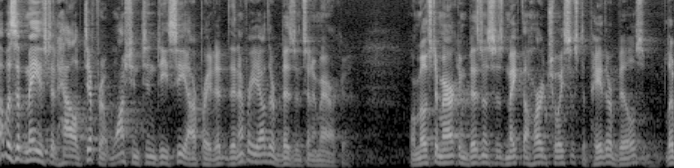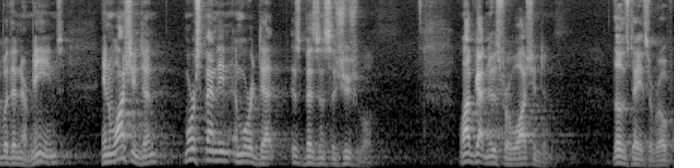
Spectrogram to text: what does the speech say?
I was amazed at how different Washington, D.C. operated than every other business in America. Where most American businesses make the hard choices to pay their bills, live within their means, in Washington, more spending and more debt is business as usual. Well, I've got news for Washington. Those days are over.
